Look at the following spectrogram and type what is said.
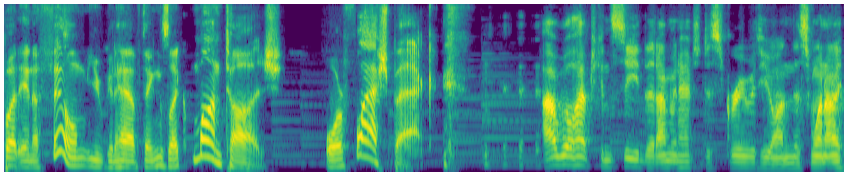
but in a film, you can have things like montage or flashback. I will have to concede that I'm going to have to disagree with you on this one. I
